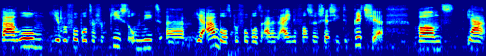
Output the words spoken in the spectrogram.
waarom je bijvoorbeeld ervoor kiest om niet um, je aanbod bijvoorbeeld aan het einde van zo'n sessie te pitchen. Want ja,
